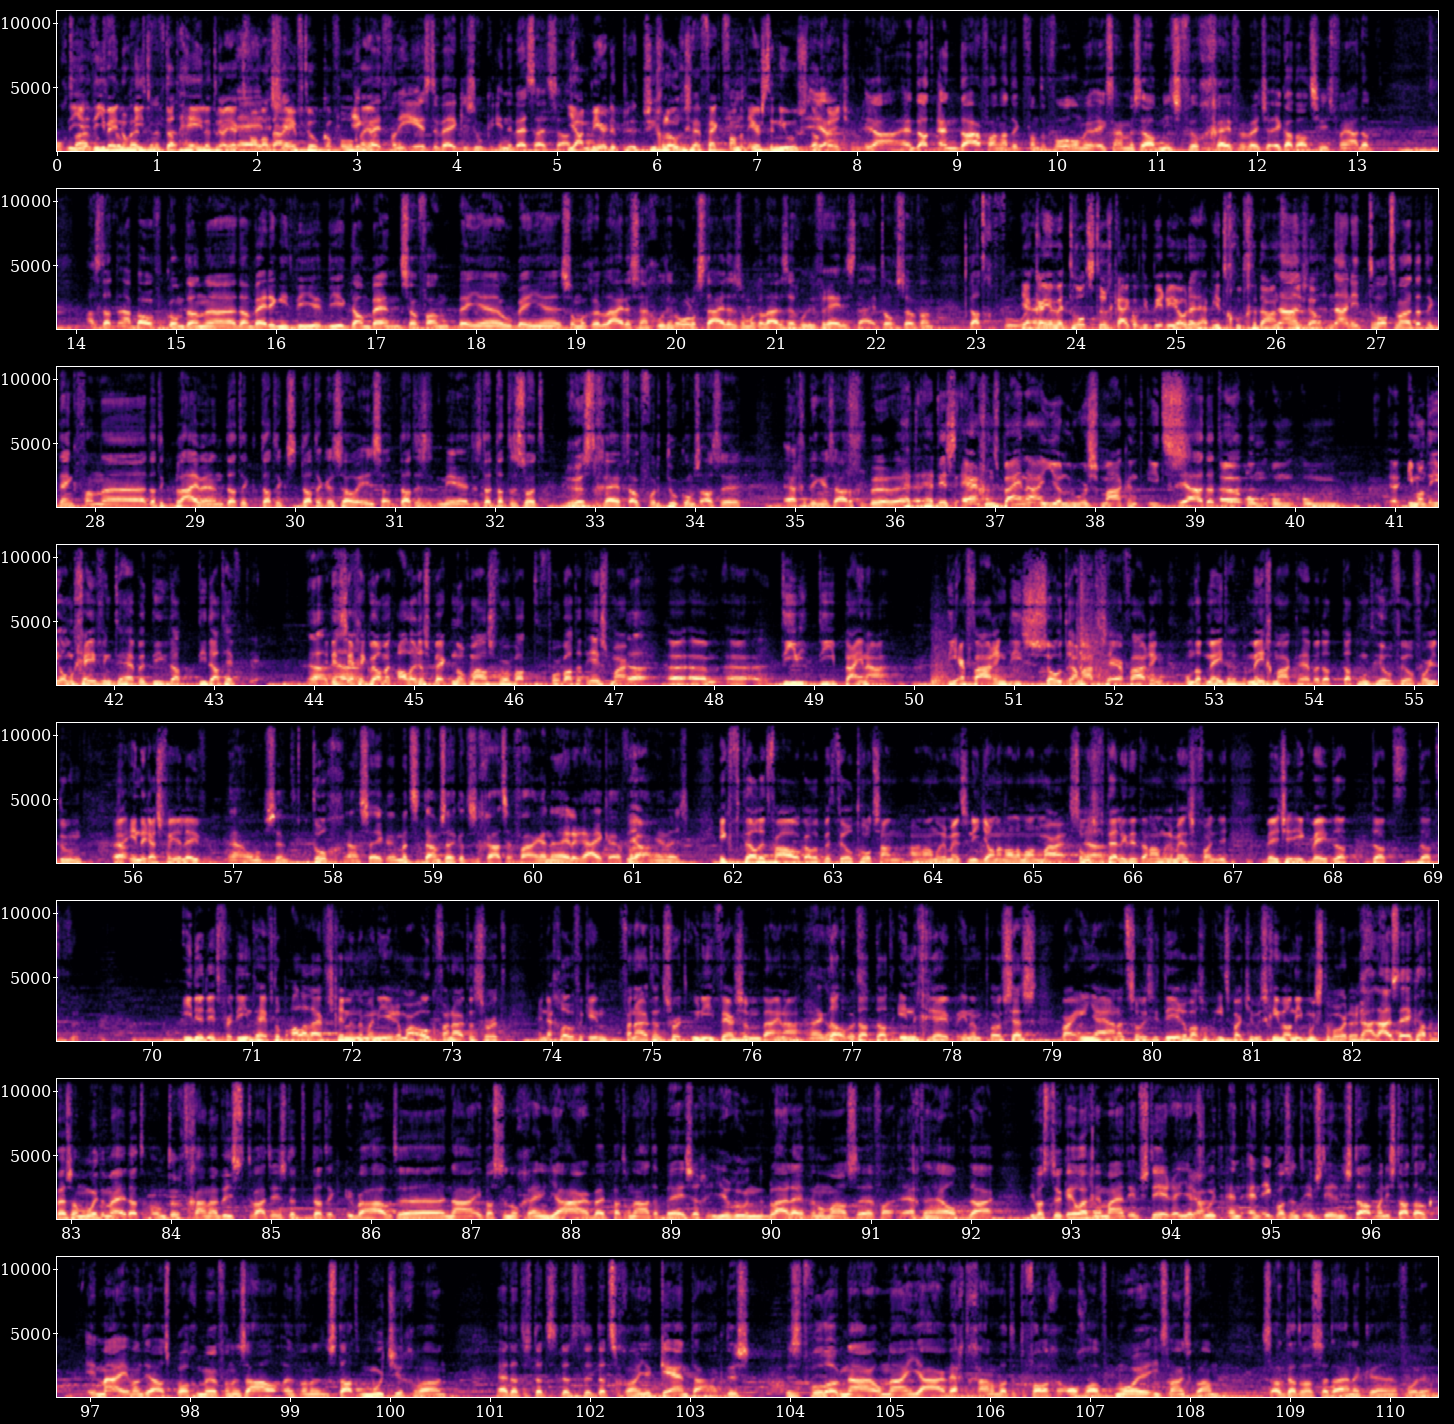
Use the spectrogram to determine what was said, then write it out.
ongetwijfeld Je, je weet nog niet dat hele traject Nee, van wat dus daar je- eventueel kan volgen. Ik ja. weet van die eerste weekjes hoe ik in de wedstrijd zat. ja, meer de, het psychologische effect van het eerste nieuws, dat ja, weet je. Ja, en, dat, en daarvan had ik van tevoren, ik zijn mezelf niet zoveel gegeven, weet je. Ik had altijd zoiets van, ja, dat, als dat naar boven komt, dan, eh, dan weet ik niet wie, wie ik dan ben. Zo van, ben je, hoe ben je, sommige leiders zijn goed in oorlogstijden en sommige leiders zijn goed in vredestijd, toch? Zo van, dat gevoel. Ja, kan En, je eh, met trots terugkijken op die periode? Heb je het goed gedaan voor nou, jezelf? nou, niet trots, maar dat ik denk van, eh, dat ik blij ben dat ik, dat, ik, dat ik er zo in zat. Dat is het meer. Dus dat dat een soort rust geeft, ook voor de toekomst, als er erge dingen zouden gebeuren. Het, het is ergens bijna een jaloersmakend iets Ja, dat om, om, om iemand in je omgeving te hebben die dat, die dat heeft. Ja, Dit ja. zeg ik wel met alle respect nogmaals voor wat, voor wat het is, maar Ja. eh, ehm, eh, die, die bijna. Die ervaring, die zo dramatische ervaring, om dat mee te- meegemaakt te hebben, dat, dat moet heel veel voor je doen eh, in de rest van je leven. Ja, 100%. Toch? Ja, zeker. Is- daarom zeg ik, het is een gratis ervaring en een hele rijke ervaring. Ja. Weet je. Ik vertel dit verhaal ook altijd met veel trots aan, aan andere mensen. Niet Jan en Alleman, maar soms vertel ik dit aan andere mensen van... je- Weet je, ik weet dat, dat, dat ieder dit verdiend heeft op allerlei verschillende manieren. Maar ook vanuit een soort, en daar geloof ik in, vanuit een soort universum bijna. Dat, dat, dat ingreep in een proces waarin jij aan het solliciteren was op iets wat je misschien wel niet moest worden. Nou, luister, ik had er best wel moeite mee dat, om terug te gaan naar die situatie. Is dat, dat ik überhaupt, eh nou, ik was toen nog geen jaar bij het patronaat bezig. Jeroen Blijleven, nogmaals, eh, echt een held daar. Die was natuurlijk heel erg in mij aan het investeren. Je Ja. groeit, en, en ik was aan het investeren in die stad, maar die stad ook in mij. Want ja, als programmeur van een zaal en van een stad moet je gewoon... Hè, dat, is, dat, is, dat, is, dat is gewoon je kerntaak. Dus, dus het voelde ook naar om na een jaar weg te gaan... omdat er toevallig een ongelooflijk mooi iets langs kwam. Dus ook dat was uiteindelijk uh, een voordeel.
